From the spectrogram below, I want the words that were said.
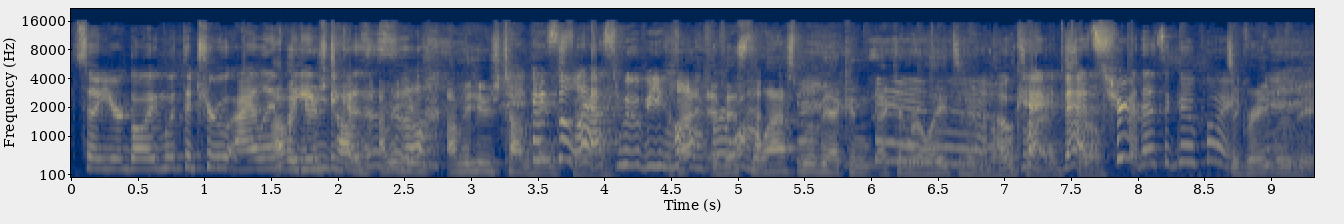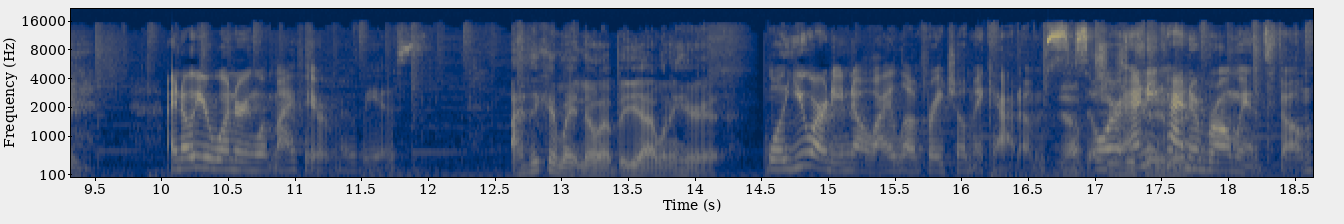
So you're going with the True Island I'm a theme huge Tom, I'm a, huge, I'm a huge Tom Hanks It's the fan. last movie you'll if, ever if it's watch. the last movie, I can I can relate to him the whole okay, time. Okay, that's so. true. That's a good point. It's a great movie. I know you're wondering what my favorite movie is. I think I might know it, but yeah, I want to hear it. Well, you already know I love Rachel McAdams, yep, or any favorite. kind of romance film.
